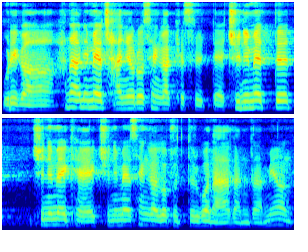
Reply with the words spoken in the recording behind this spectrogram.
우리가 하나님의 자녀로 생각했을 때 주님의 뜻, 주님의 계획, 주님의 생각을 붙들고 나아간다면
